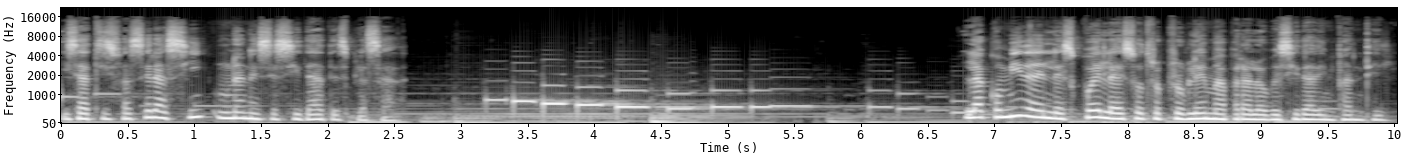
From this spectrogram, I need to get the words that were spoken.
y satisfacer así una necesidad desplazada. La comida en la escuela es otro problema para la obesidad infantil.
